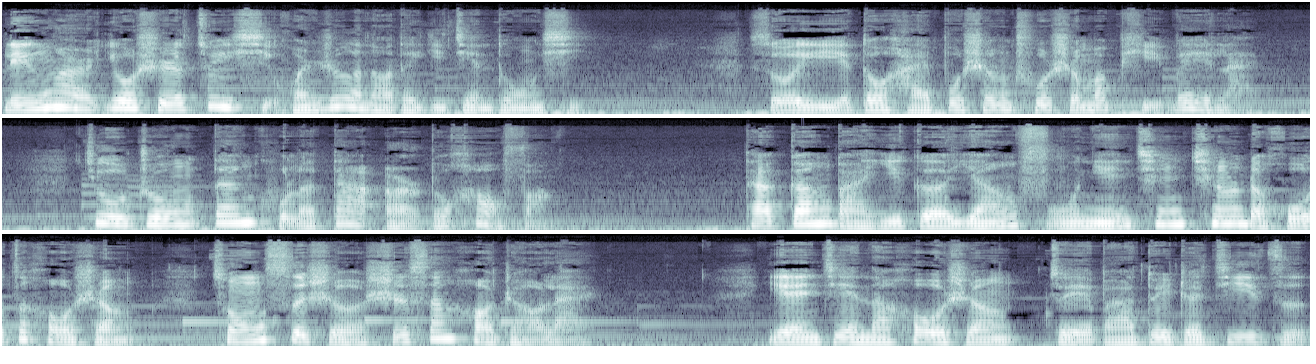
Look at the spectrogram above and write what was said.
灵儿又是最喜欢热闹的一件东西。所以都还不生出什么脾胃来，就中单苦了大耳朵号房。他刚把一个洋服年轻轻的胡子后生从四舍十三号找来，眼见那后生嘴巴对着机子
